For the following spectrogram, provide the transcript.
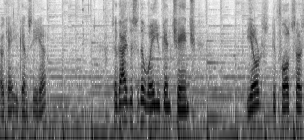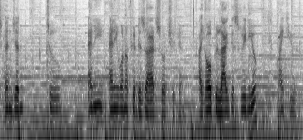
okay? You can see here. So guys this is the way you can change your default search engine to any any one of your desired search engine. I hope you like this video. Thank you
